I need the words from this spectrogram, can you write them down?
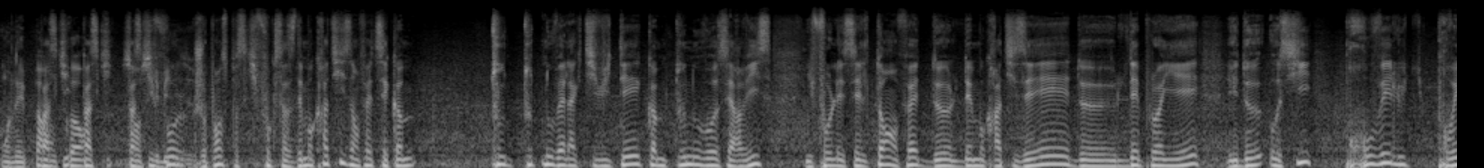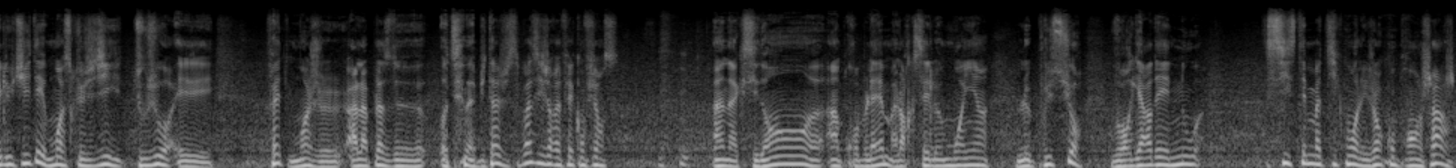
on n'est pas parce encore parce qu'il- parce qu'il faut, sensibilisés? je pense parce qu'il faut que ça se démocratise en fait. C'est comme tout- toute nouvelle activité, comme tout nouveau service, il faut laisser le temps en fait de le démocratiser, de le déployer et de aussi prouver l'ut- prouver l'utilité. Moi, ce que je dis toujours et en fait, moi, à la place de Haute-Seine Habitat, je ne sais pas si j'aurais fait confiance. Un accident, un problème, alors que c'est le moyen le plus sûr. Vous regardez, nous, systématiquement, les gens qu'on prend en charge,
